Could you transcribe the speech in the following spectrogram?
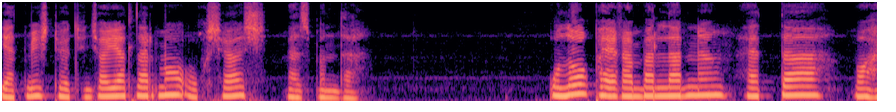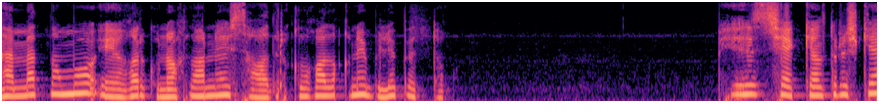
74-cü ayətlərmə oxşar məzmunda. Uluq peyğəmbərlərinin, hətta Muhammednin mu əğir günahlarını sadir qılğanlığını bilib ötdük. biz shak keltirishga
